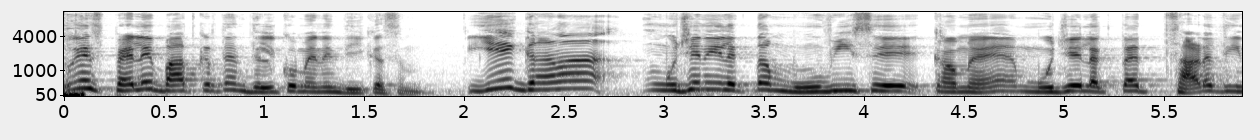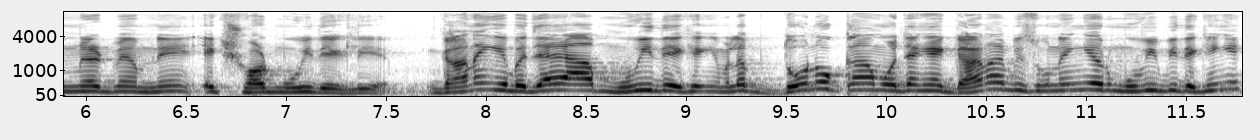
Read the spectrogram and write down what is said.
तो इस पहले बात करते हैं दिल को मैंने दी कसम। ये गाना मुझे नहीं लगता मूवी से कम है। मुझे लगता है साढ़े तीन मिनट में हमने एक शॉर्ट मूवी देख ली है। गाने के बजाय आप मूवी देखेंगे मतलब दोनों काम हो जाएँगे, गाना भी सुनेंगे और मूवी भी देखेंगे।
